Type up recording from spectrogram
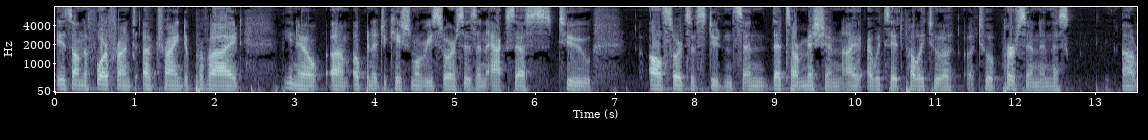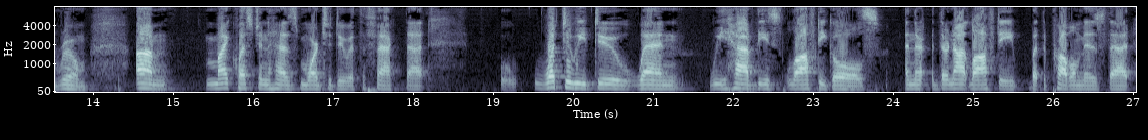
is on the forefront of trying to provide, you know, um, open educational resources and access to all sorts of students, and that's our mission. I, I would say it's probably to a to a person in this uh, room. Um, my question has more to do with the fact that what do we do when we have these lofty goals and they're, they're not lofty, but the problem is that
